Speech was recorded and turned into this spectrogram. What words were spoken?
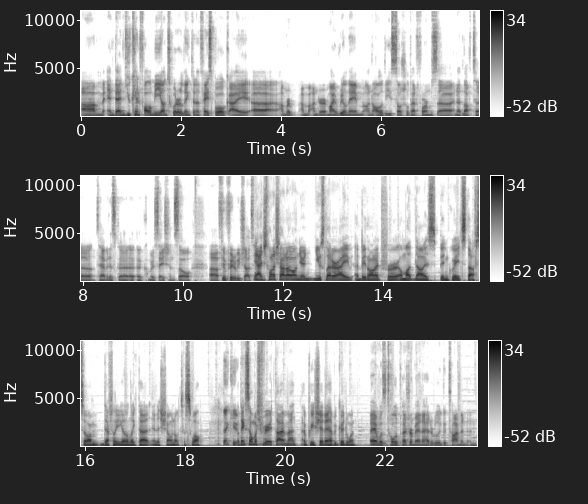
Um, and then you can follow me on Twitter, LinkedIn, and Facebook. I uh, I'm re- I'm under my real name on all of these social platforms, uh, and I'd love to to have a, a conversation. So uh, feel free to reach out to Yeah, me. I just want to shout out on your newsletter. I, I've been on it for a month now. It's been great stuff. So I'm definitely going to link that in the show notes as well. Thank you. But thanks so much for your time, man. I appreciate it. Have a good one. Hey, it was a total pleasure, man. I had a really good time and, and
